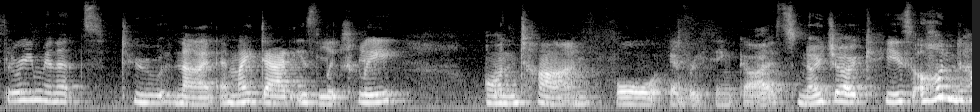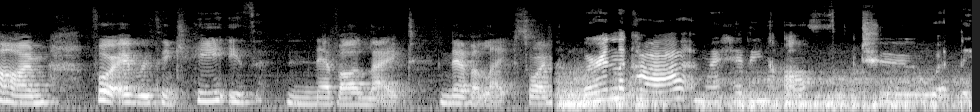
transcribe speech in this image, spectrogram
3 minutes to 9 and my dad is literally on time for everything guys. No joke he's on time for everything. He is never late never late. So I'm we're in the car and we're heading off to the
